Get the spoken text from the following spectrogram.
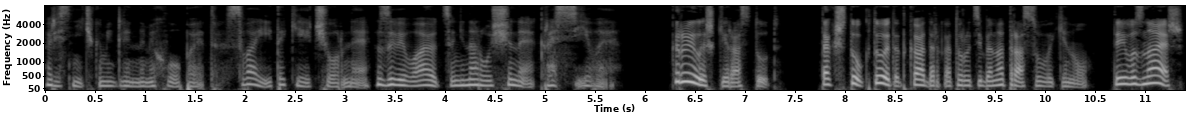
Ресничками длинными хлопает. Свои такие черные. Завиваются, ненарощенные, красивые. Крылышки растут. Так что, кто этот кадр, который тебя на трассу выкинул? Ты его знаешь?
